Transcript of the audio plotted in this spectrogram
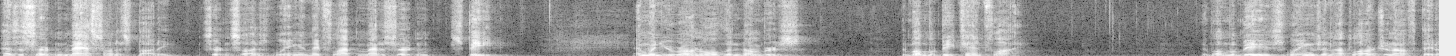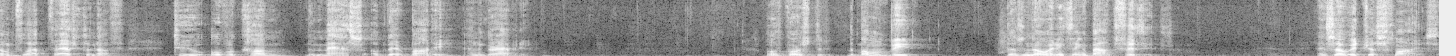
has a certain mass on its body, a certain size wing, and they flap them at a certain speed. And when you run all the numbers, the bumblebee can't fly. The bumblebee's wings are not large enough. They don't flap fast enough to overcome the mass of their body and the gravity. Well, of course, the, the bumblebee doesn't know anything about physics. And so it just flies.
